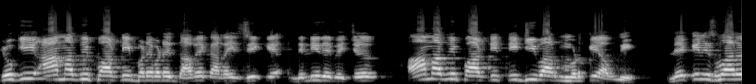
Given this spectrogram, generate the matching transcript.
ਕਿਉਂਕਿ ਆਮ ਆਦਮੀ ਪਾਰਟੀ ਬੜੇ ਬੜੇ ਦਾਅਵੇ ਕਰ ਰਹੀ ਸੀ ਕਿ ਦਿੱਲੀ ਦੇ ਵਿੱਚ ਆਮ ਆਦਮੀ ਪਾਰਟੀ ਤੀਜੀ ਵਾਰ ਮੁੜ ਕੇ ਆਊਗੀ। ਲੇਕਿਨ ਇਸ ਵਾਰ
